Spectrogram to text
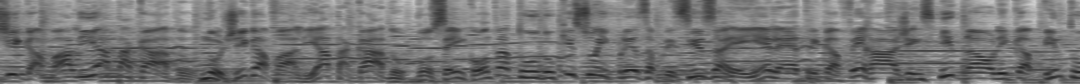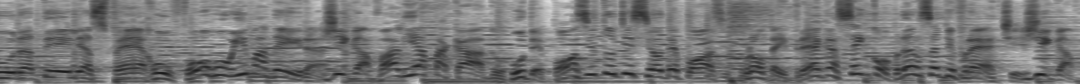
Gigavale Atacado. No Gigavale Atacado, você encontra tudo que sua empresa precisa em elétrica, ferragens, hidráulica, pintura, telhas, ferro, forro e madeira. Gigavale Atacado, o depósito de seu depósito. Pronta entrega sem cobrança de frete. Gigavale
